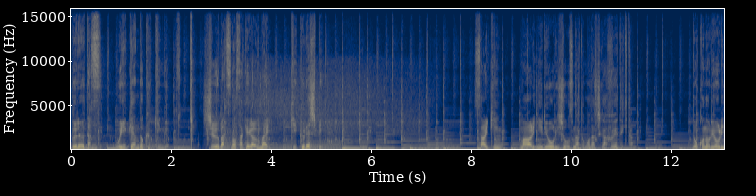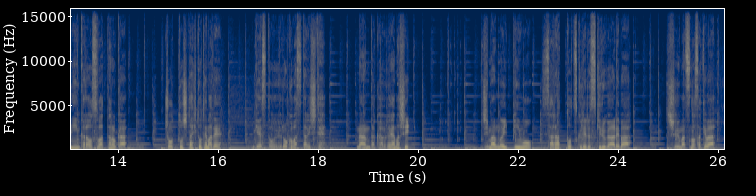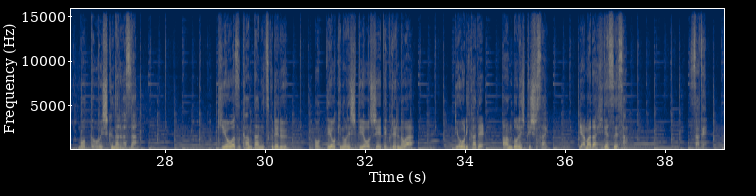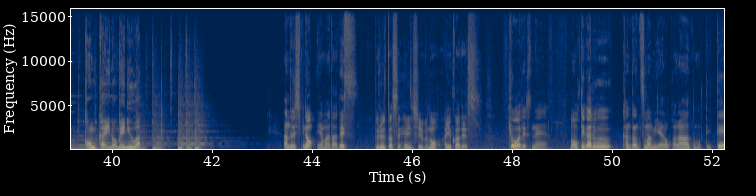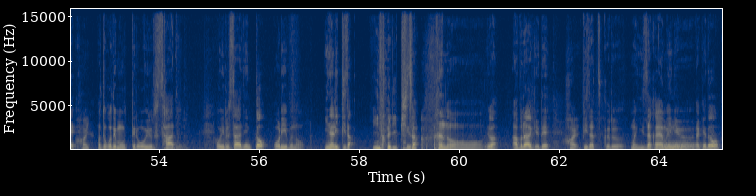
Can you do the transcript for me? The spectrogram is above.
ブルータスウィークエンドクッキング。週末の酒がうまい聞くレシピ。最近周りに料理上手な友達が増えてきた。どこの料理人から教わったのかちょっとしたひと手間でゲストを喜ばせたりしてなんだか羨ましい。自慢の一品をさらっと作れるスキルがあれば週末の酒はもっと美味しくなるはずだ。気負わず簡単に作れるとっておきのレシピを教えてくれるのは料理家でアンドレシピ主催山田秀末さん。さて今回のメニューは？アンドレシピの山田です。ブルータス編集部の鮎川です。今日はですね、まあ、お手軽簡単つまみやろうかなと思っていて、はい。まあ、どこでも売ってるオイルサーディンオイルサーディンとオリーブのいなりピザいなりピザ。あのー要は油揚げではい。ピザ作る、まあ、居酒屋メニューだけど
